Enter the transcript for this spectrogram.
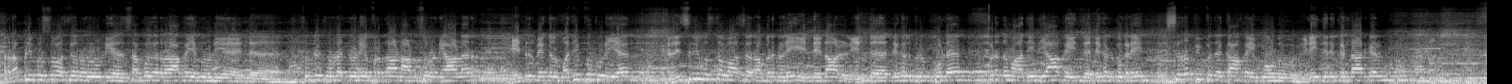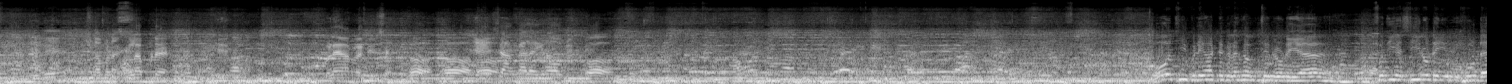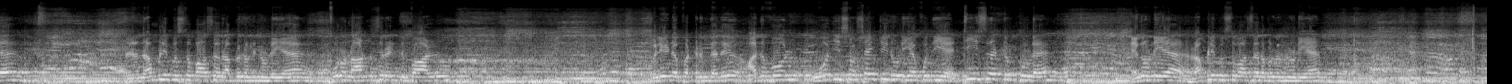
முஸ்தபாசர் அவர்களுடைய சகோதரராக எங்களுடைய இந்த சுற்றுச்சூழலுடைய பிரதான அனுசரணையாளர் என்றும் எங்கள் மதிப்புக்குரிய ரிஸ்லி முஸ்தபாசர் அவர்களே இன்றைய நாள் இந்த நிகழ்விலும் கூட பிரதம அதிதியாக இந்த நிகழ்வுகளை சிறப்பிப்பதற்காக எம்மோடு இணைந்திருக்கின்றார்கள். நம்ம கிளப்ல விளையாடுற டீச்சர் இனோவி ஓஜி விளையாட்டு கழகத்தினுடைய புதிய சீருடையும் கூட ரம்லி முஸ்தபாசர் அவர்களினுடைய பூரண அனுசரணிப்பால் வெளியிடப்பட்டிருந்தது. அதுபோல் ஓஜி சொசைட்டியினுடைய புதிய டி ஷர்ட்டும் கூட எங்களுடைய ரப்ளி புஸ்தவாசர் அவர்களுடைய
